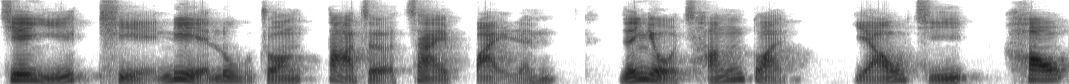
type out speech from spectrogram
皆以铁链路装，大者在百人，人有长短摇及蒿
